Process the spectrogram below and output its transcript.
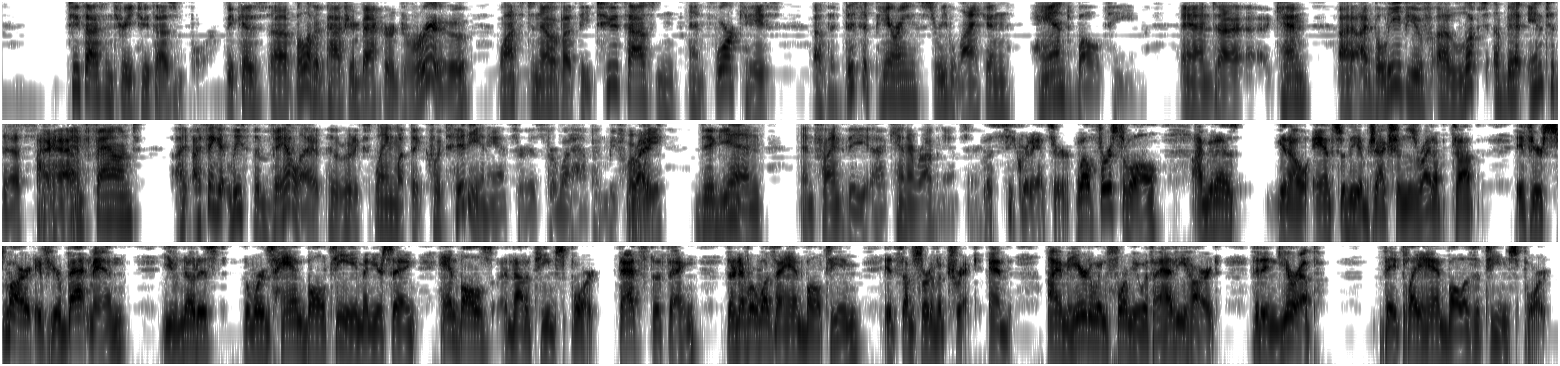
2003 2004 because uh, beloved patron backer Drew wants to know about the 2004 case of the disappearing Sri Lankan handball team. And uh, Ken, uh, I believe you've uh, looked a bit into this. I have. And found, I, I, think, at least the veil out that would explain what the quotidian answer is for what happened before right. we dig in and find the uh, Ken and Robin answer. The secret answer. Well, first of all, I'm going to, you know, answer the objections right up top. If you're smart, if you're Batman, you've noticed the words handball team and you're saying handball's not a team sport. That's the thing. There never was a handball team. It's some sort of a trick. And I'm here to inform you with a heavy heart that in Europe, they play handball as a team sport.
